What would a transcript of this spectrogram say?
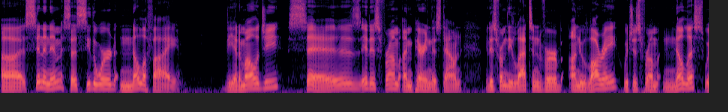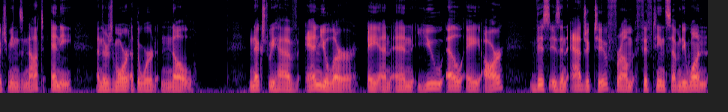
Uh, synonym says see the word nullify. The etymology says it is from, I'm paring this down, it is from the Latin verb annullare, which is from nullus, which means not any, and there's more at the word null. Next, we have annular, A N N U L A R. This is an adjective from 1571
